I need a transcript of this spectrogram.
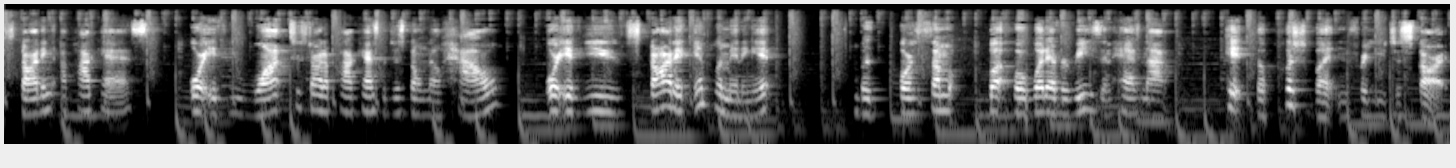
starting a podcast, or if you want to start a podcast but just don't know how, or if you've started implementing it, but for some but for whatever reason has not hit the push button for you to start,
